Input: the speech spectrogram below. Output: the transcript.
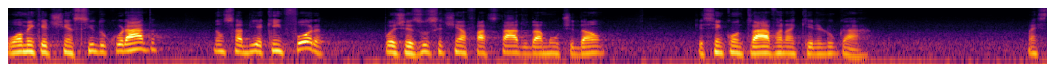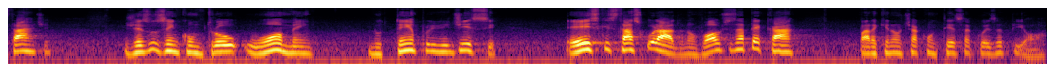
O homem que tinha sido curado não sabia quem fora, pois Jesus se tinha afastado da multidão que se encontrava naquele lugar. Mais tarde, Jesus encontrou o homem no templo e lhe disse: Eis que estás curado, não voltes a pecar, para que não te aconteça coisa pior.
